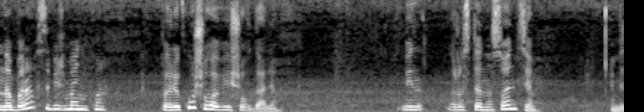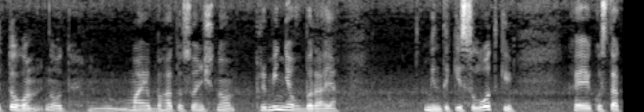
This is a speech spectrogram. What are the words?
набирав собі жменько, перекушував і йшов далі. Він росте на сонці, від того ну, от, має багато сонячного проміння вбирає. Він такий солодкий, хай якось так,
